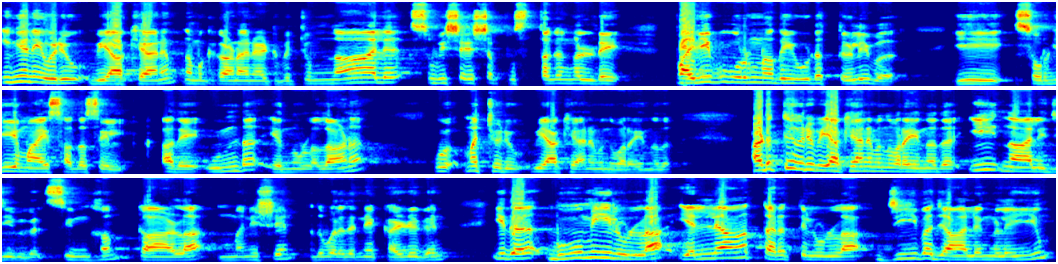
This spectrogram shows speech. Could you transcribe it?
ഇങ്ങനെ ഒരു വ്യാഖ്യാനം നമുക്ക് കാണാനായിട്ട് പറ്റും. നാല് സുവിശേഷ പുസ്തകങ്ങളുടെ പരിപൂർണതയുടെ തെളിവ് ഈ സ്വർഗീയമായ സദസ്സിൽ അതെ ഉണ്ട് എന്നുള്ളതാണ് മറ്റൊരു വ്യാഖ്യാനം എന്ന് പറയുന്നത്. അടുത്ത ഒരു വ്യാഖ്യാനം എന്ന് പറയുന്നത് ഈ നാല് ജീവികൾ സിംഹം കാള മനുഷ്യൻ അതുപോലെ തന്നെ കഴുകൻ ഇത് ഭൂമിയിലുള്ള എല്ലാ തരത്തിലുള്ള ജീവജാലങ്ങളെയും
